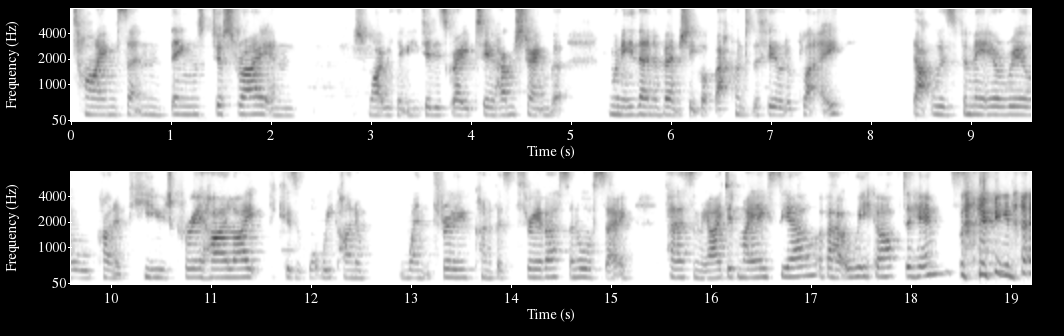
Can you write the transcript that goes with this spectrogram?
time certain things just right and which is why we think he did his grade two hamstring but when he then eventually got back onto the field of play that was for me a real kind of huge career highlight because of what we kind of went through kind of as three of us and also personally I did my ACL about a week after him so you know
